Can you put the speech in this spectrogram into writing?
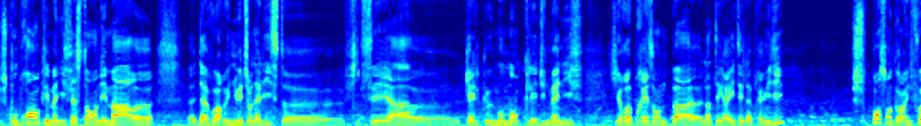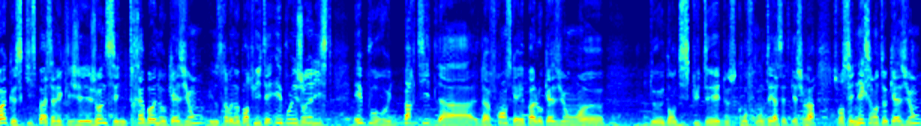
Je comprends que les manifestants en aient marre d'avoir une nuée de journalistes fixée à quelques moments clés d'une manif qui ne représentent pas l'intégralité de l'après-midi. Je pense encore une fois que ce qui se passe avec les Gilets jaunes, c'est une très bonne occasion, une très bonne opportunité, et pour les journalistes, et pour une partie de la, France qui n'avait pas l'occasion euh, d'en discuter, de se confronter à cette question-là. Je pense que c'est une excellente occasion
